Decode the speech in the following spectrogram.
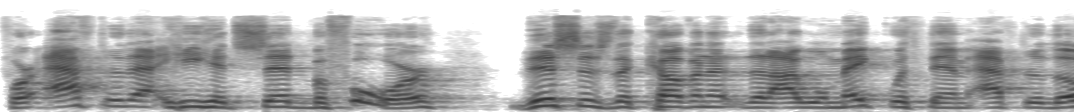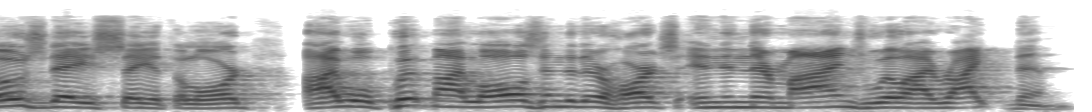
For after that he had said before, This is the covenant that I will make with them after those days, saith the Lord. I will put my laws into their hearts, and in their minds will I write them.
